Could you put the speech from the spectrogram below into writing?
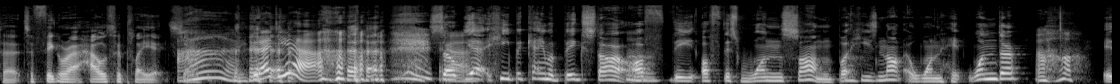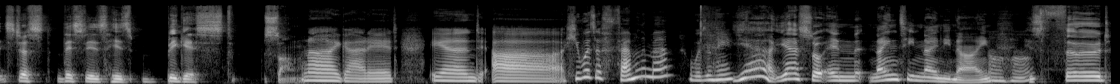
to, to figure out how to play it. So, 아, good idea. so yeah. he became a big star off the off this one song, but he's not a one hit wonder. Uh-huh. It's just this is his biggest song. I got it. And uh, he was a family man, wasn't he? Yeah, yeah. So in 1999, Uh-huh. his third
